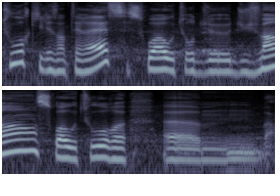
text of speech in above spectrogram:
tours qui les intéressent, soit autour du vin, soit autour euh, euh, bah,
